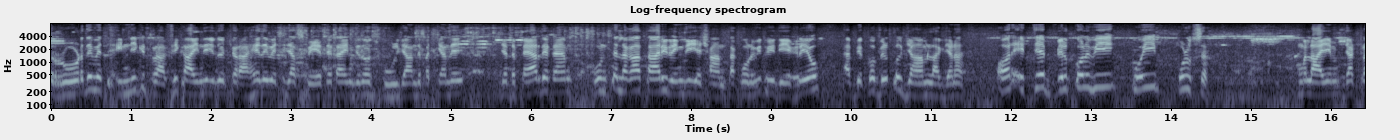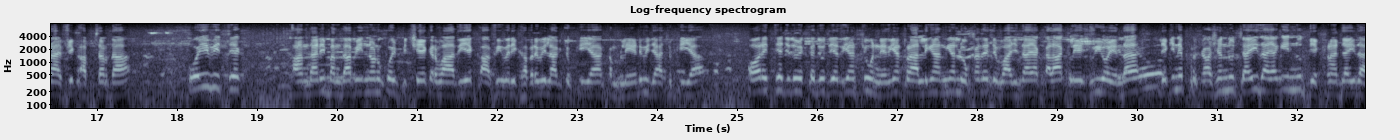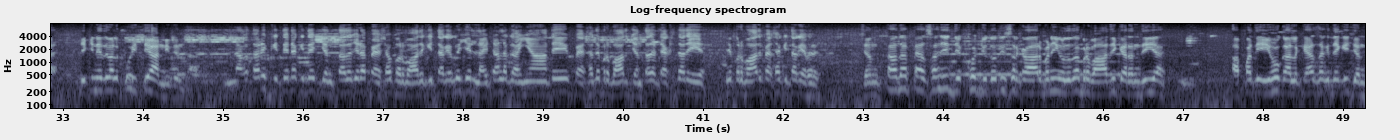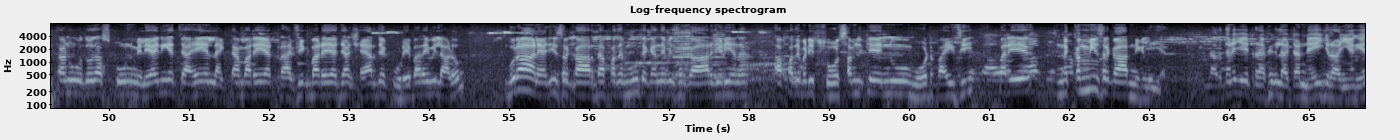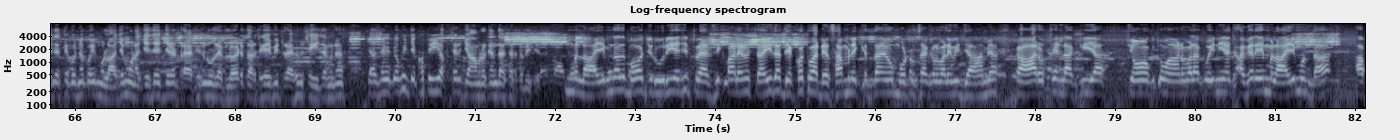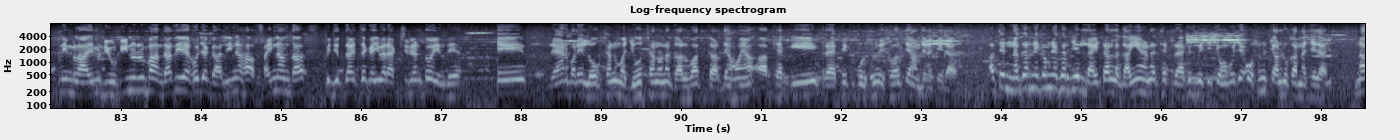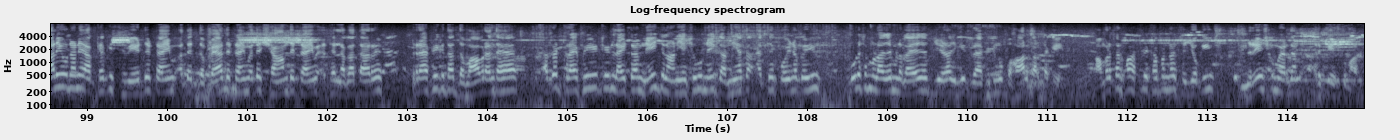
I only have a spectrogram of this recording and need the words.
ਰੋਡ ਦੇ ਵਿੱਚ ਇੰਨੀ ਕਿ ਟ੍ਰੈਫਿਕ ਆ ਜਾਂਦੀ, ਜਦੋਂ ਚੁਰਾਹੇ ਦੇ ਵਿੱਚ ਜਾਂ ਸਵੇਰ ਦੇ ਟਾਈਮ ਜਦੋਂ ਸਕੂਲ ਜਾਣ ਦੇ ਬੱਚਿਆਂ ਦੇ, ਜਾਂ ਦੁਪਹਿਰ ਦੇ ਟਾਈਮ ਹੁਣ ਤੇ ਲਗਾਤਾਰ ਹੀ ਰਹਿੰਦੀ ਹੈ ਸ਼ਾਮ ਤੱਕ। ਹੁਣ ਵੀ ਤੁਸੀਂ ਦੇਖ ਰਹੇ ਹੋ, ਇਹ ਵੇਖੋ ਬਿਲਕੁਲ ਜਾਮ ਲੱਗ ਜਾਣਾ। ਔਰ ਇੱਥੇ ਬਿਲਕੁਲ ਵੀ ਕੋਈ ਪੁਲਿਸ ਮੁਲਾਜ਼ਮ ਜਾਂ ਟ੍ਰੈਫਿਕ ਅਫਸਰ ਦਾ ਕੋਈ ਵੀ ਇੱਥੇ ਆਂਦਾ ਨਹੀਂ ਬੰਦਾ ਵੀ ਇਹਨਾਂ ਨੂੰ ਕੋਈ ਪਿੱਛੇ ਕਰਵਾ ਦਈਏ। ਕਾਫੀ ਵਾਰੀ ਖਬਰ ਵੀ ਲੱਗ ਚੁੱਕੀ ਆ ਕੰਪਲੇਂਟ ਵੀ ਜਾ ਚੁੱਕੀ ਆ। ਔਰ ਇੱਥੇ ਜਦੋਂ ਇੱਕ ਦੂਜੇ ਦੀਆਂ ਝੋਨੇ ਦੀਆਂ ਟਰਾਲੀਆਂ ਆਉਂਦੀਆਂ, ਲੋਕਾਂ ਦੇ ਚ ਵੱਜਦਾ ਆ ਕਲਾ ਕਲੇਸ਼ ਵੀ ਹੋ ਜਾਂਦਾ। ਲੇਕਿਨ ਇਹ ਪ੍ਰਸ਼ਾਸਨ ਨੂੰ ਚਾਹੀਦਾ ਆ ਕਿ ਇਹਨੂੰ ਦੇਖਣਾ ਚਾਹੀਦਾ। ਲੇਕਿਨ ਇਹਦੇ ਵੱਲ ਕੋਈ ਧਿਆਨ ਨਹੀਂ ਦਿੰਦਾ। ਲਗਾਤਾਰ ਇਹ ਕਿਤੇ ਨਾ ਕਿਤੇ ਜਨਤਾ ਦਾ ਜਿਹੜਾ ਪੈਸਾ ਬਰਬਾਦ ਕੀਤਾ ਗਿਆ, ਕਿਉਂਕਿ ਜੇ ਲਾਈਟਾਂ ਲਗਾਈਆਂ ਤੇ ਪੈਸਾ ਤੇ ਬਰਬਾਦ ਜਨਤਾ ਦਾ ਟੈਕਸ ਦਾ ਦੇ ਤੇ ਬਰਬਾਦ ਪੈਸਾ ਕੀਤਾ ਗਿਆ ਫਿਰ। ਜਨਤਾ ਦਾ ਪੈਸਾ ਜੀ, ਦੇਖੋ ਜਦੋਂ ਦੀ ਸਰਕਾਰ ਬਣੀ, ਉਦੋਂ ਦਾ ਬਰਬਾਦ ਹੀ ਕਰਨ ਦੀ ਆ। ਆਪਾਂ ਤੇ ਇਹੋ ਗੱਲ ਕਹਿ ਸਕਦੇ ਕਿ ਜਨਤਾ ਨੂੰ ਉਦੋਂ ਦਾ ਸਕੂਨ ਮਿਲਿਆ ਹੀ ਨਹੀਂ ਹੈ ਚਾਹੇ ਇਹ ਲਾਈਟਾਂ ਬਾਰੇ ਜਾਂ ਟ੍ਰੈਫਿਕ ਬਾਰੇ ਆ, ਜਾਂ ਸ਼ਹਿਰ ਦੇ ਕੂੜੇ ਬਾਰੇ ਵੀ ਲਾ ਲਓ। ਬੁਰਾ ਹਾਲ ਹੈ ਜੀ ਸਰਕਾਰ ਦਾ, ਆਪਾਂ ਤੇ ਮੂੰਹ ਤੇ ਕਹਿੰਦੇ ਵੀ ਸਰਕਾਰ ਜਿਹੜੀ ਹੈ ਨਾ, ਆਪਾਂ ਤੇ ਬੜੀ ਸੋਚ ਸਮਝ ਕੇ ਇਹਨੂੰ ਵੋਟ ਪਾਈ ਸੀ, ਪਰ ਇਹ ਨਕੰਮੀ ਸਰਕਾਰ ਨਿਕਲੀ ਹੈ ਲੱਗਦਾ ਨੇ ਜੇ ਟ੍ਰੈਫਿਕ ਲਾਈਟਾਂ ਨਹੀਂ ਚਲਾਈਆਂ ਗਈਆਂ ਤੇ ਇੱਥੇ ਕੋਈ ਨਾ ਕੋਈ ਮੁਲਾਜ਼ਮ ਹੋਣਾ ਚਾਹੀਦਾ ਜਿਹੜਾ ਟ੍ਰੈਫਿਕ ਨੂੰ ਰੈਗੂਲੇਟ ਕਰ ਸਕੇ ਵੀ ਟ੍ਰੈਫਿਕ ਸਹੀ ਢੰਗ ਨਾਲ ਚੱਲ ਸਕੇ, ਕਿਉਂਕਿ ਦੇਖੋ ਤੁਸੀਂ ਅਕਸਰ ਜਾਮ ਰਹਿੰਦਾ ਸੜਕ ਵਿੱਚ। ਮੁਲਾਜ਼ਮ ਦਾ ਤਾਂ ਬਹੁਤ ਜ਼ਰੂਰੀ ਹੈ ਜੀ ਟ੍ਰੈਫਿਕ ਵਾਲਿਆਂ ਨੂੰ ਚਾਹੀਦਾ, ਦੇਖੋ ਤੁਹਾਡੇ ਸਾਹਮਣੇ ਕਿੱਦਾਂ ਉਹ ਮੋਟਰਸਾਈਕਲ ਵਾਲੇ ਵੀ ਜਾਮ ਆ, ਕਾਰ ਉੱਥੇ ਲੱਗੀ ਆ, ਚੌਂਕ ਤੋਂ ਆਉਣ ਵਾਲਾ ਕੋਈ ਨਹੀਂ ਆ, ਅਗਰ ਇਹ ਮੁਲਾਜ਼ਮ ਹੁੰਦਾ, ਆਪਣੀ ਮੁਲਾਜ਼ਮ ਡਿਊਟੀ ਨੂੰ ਨਿਭਾਉਂਦਾ ਤੇ ਇਹੋ ਜਿਹਾ ਗੱਲ ਹੀ ਨਾ ਹਾਦਸਾ ਹੀ ਨਾ ਹੁੰਦਾ ਵੀ ਜਿੱਦਾਂ ਇੱਥੇ ਕਈ ਵਾਰ ਐਕਸੀਡੈਂਟ ਹੋ ਜਾਂਦੇ ਆ। ਤੇ ਰਹਿਣ ਵਾਲੇ ਲੋਕ ਸਨ, ਮੌਜੂਦ ਸਨ, ਉਹਨਾਂ ਗੱਲਬਾਤ ਕਰਦਿਆਂ ਹੋਇਆਂ ਆਖਿਆ ਕਿ ਟ੍ਰੈਫਿਕ ਪੁਲਿਸ ਨੂੰ ਇਸ ਵੱਲ ਧਿਆਨ ਦੇਣਾ ਚਾਹੀਦਾ ਹੈ ਅਤੇ ਨਗਰ ਨਿਗਮ ਨੇ ਅਗਰ ਜੇ ਲਾਈਟਾਂ ਲਗਾਈਆਂ ਹਨ ਇੱਥੇ ਟ੍ਰੈਫਿਕ ਵਿੱਚ ਚੌਂਕ ਵਿੱਚ, ਉਸ ਨੂੰ ਚਾਲੂ ਕਰਨਾ ਚਾਹੀਦਾ ਨਾਲ ਹੀ ਉਹਨਾਂ ਨੇ ਆਖਿਆ ਕਿ ਸਵੇਰ ਦੇ ਟਾਈਮ ਅਤੇ ਦੁਪਹਿਰ ਦੇ ਟਾਈਮ ਅਤੇ ਸ਼ਾਮ ਦੇ ਟਾਈਮ ਇੱਥੇ ਲਗਾਤਾਰ ਟ੍ਰੈਫਿਕ ਦਾ ਦਬਾਅ ਰਹਿੰਦਾ ਹੈ। ਅਗਰ ਟ੍ਰੈਫਿਕ ਲਾਈਟਾਂ ਨਹੀਂ ਚਲਾਉਣੀਆਂ ਸ਼ੁਰੂ ਨਹੀਂ ਕਰਨੀਆਂ, ਤਾਂ ਇੱਥੇ ਕੋਈ ਨਾ ਕੋਈ ਪੁਲਿਸ ਮੁਲਾਜ਼ਮ ਲਗਾਇਆ ਜਿਹੜਾ ਕਿ ਟ੍ਰੈਫਿਕ ਨੂੰ ਬਹਾਲ ਕਰ ਸਕੇ। ਅੰਮ੍ਰਿਤਸਰ ਫਾਸਟ ਦੇ ਖਬਰ ਨਾਲ ਸਹਿਯੋਗੀ ਨਰੇਸ਼ ਕੁਮਾਰ ਦਾ, ਰਕੇਸ਼ ਕੁਮਾਰ।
